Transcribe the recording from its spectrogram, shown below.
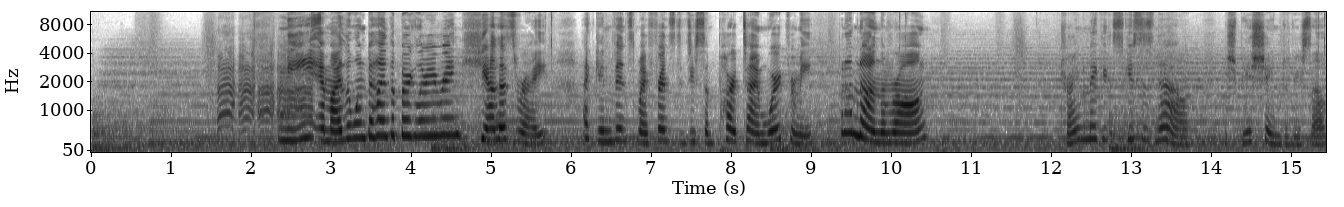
Me? Am I the one behind the burglary ring? Yeah, that's right. I convinced my friends to do some part-time work for me, but I'm not in the wrong. Trying to make excuses now. You should be ashamed of yourself.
